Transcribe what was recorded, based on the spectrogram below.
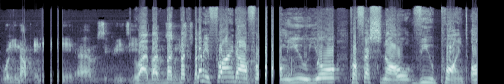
rolling up any um, security. Right, but, um, but but but let me find out from you your professional viewpoint on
